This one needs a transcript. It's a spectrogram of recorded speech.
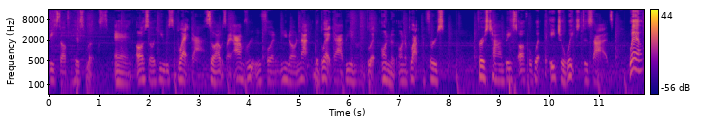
based off of his looks. And also, he was a black guy, so I was like, I'm rooting for you know not the black guy being on the black on the on the block the first first time based off of what the HOH decides. Well,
